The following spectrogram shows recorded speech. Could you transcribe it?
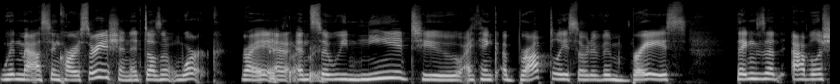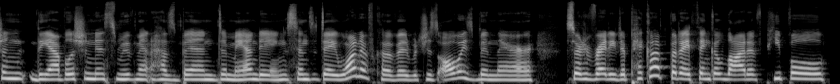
with mass incarceration. It doesn't work, right? Exactly. And, and so we need to, I think, abruptly sort of embrace things that abolition the abolitionist movement has been demanding since day one of covid which has always been there sort of ready to pick up but i think a lot of people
